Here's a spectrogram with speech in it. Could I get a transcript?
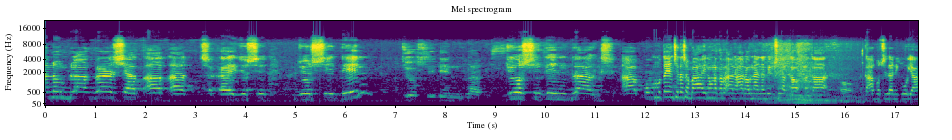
ano vlogger? Shout out at sa kay Josid Josidin? Josephine Vlog. Josidin Vlogs. Ah, pumunta yan sila sa bahay nung nakaraan na araw na nandito sila nagka, nagka, Oo. nagkaabot sila ni Kuya.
